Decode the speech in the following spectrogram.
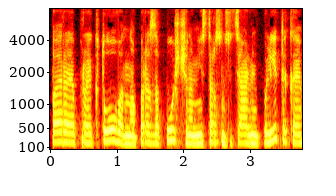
перепроєктована, перезапущена Міністерством соціальної політики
